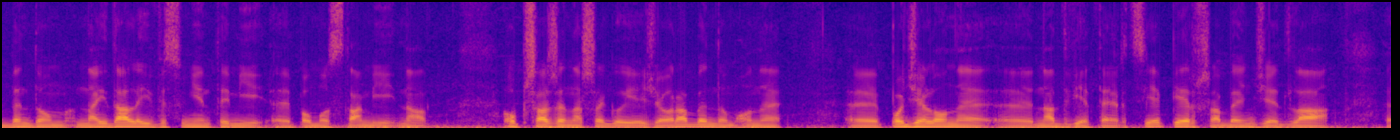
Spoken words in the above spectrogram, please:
będą najdalej wysuniętymi pomostami na obszarze naszego jeziora. Będą one podzielone e, na dwie tercje. Pierwsza będzie dla e,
